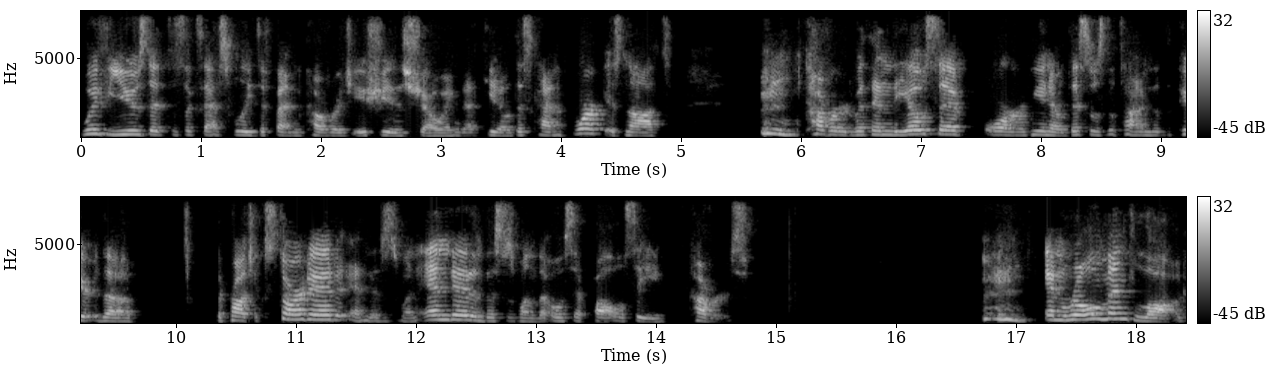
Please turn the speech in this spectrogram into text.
We've used it to successfully defend coverage issues, showing that you know this kind of work is not covered within the OCIP, or you know this was the time that the the the project started, and this is when it ended, and this is when the OCIP policy covers. enrollment log.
